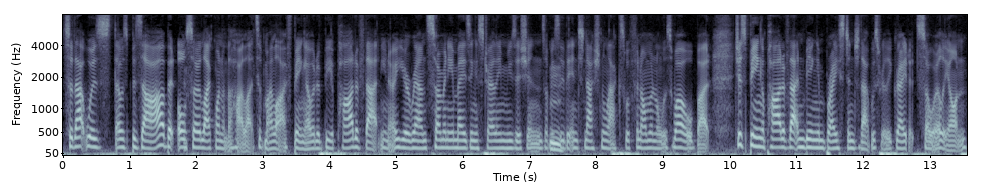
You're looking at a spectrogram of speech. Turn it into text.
So that was that was bizarre, but also like one of the highlights of my life, being able to be a part of that. You know, you're around so many amazing Australian musicians. Obviously, mm. the international acts were phenomenal as well. But just being a part of that and being embraced into that was really great. It's so early on.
